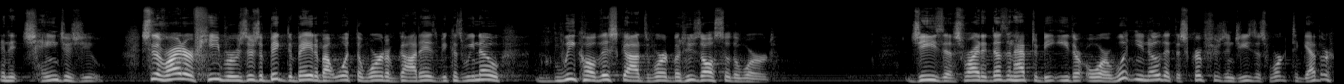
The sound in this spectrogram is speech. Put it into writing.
and it changes you. See, the writer of Hebrews, there's a big debate about what the Word of God is because we know we call this God's Word, but who's also the Word? Jesus, right? It doesn't have to be either or. Wouldn't you know that the Scriptures and Jesus work together?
